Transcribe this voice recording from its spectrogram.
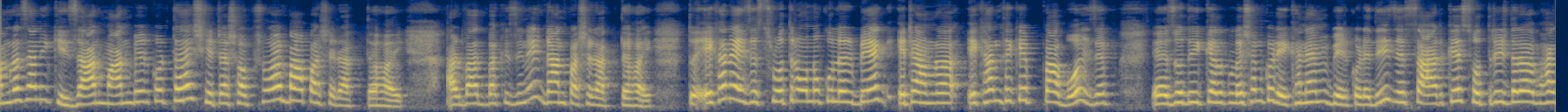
আমরা জানি কি, যার মান বের করতে হয় সেটা সবসময় বা পাশে রাখতে হয় আর বাদ বাকি জিনিস ডান পাশে রাখতে হয়। তো এখানে এই যে স্রোতের অনুকূলের বেগ, এটা আমরা এখান থেকে পাবো। এই যে যদি ক্যালকুলেশন করি, এখানে আমি বের করে দিই যে চারকে ছত্রিশ দ্বারা ভাগ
